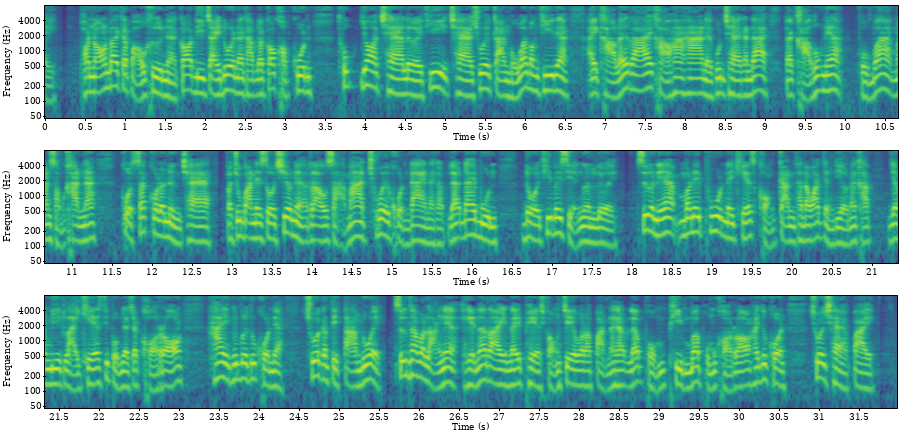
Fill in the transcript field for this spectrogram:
พอน้องได้กระเป๋าคืนเนี่ยก็ดีใจด้วยนะครับแล้วก็ขอบคุณทุกยอดแชร์เลยที่แชร์ช่วยกัน ผมว่าบางทีเนี่ยไอ้ข่าวร้ายๆข่าวฮาๆเนี่ยคุณแชร์กันได้ แต่ข่าวพวกเนี้ยผมว่ามันสำคัญนะ กดสักคนละหนึ่งแชร์ ปัจจุบันในโซเชียลเนี่ยเราสามารถช่วยคนได้นะครับ และได้บุญโดยที่ไม่เสียเงินเลย ซึ่งอันนี้ไม่ได้พูดในเคสของกันธนวัฒน์อย่างเดียวนะครับ ยังมีอีกหลายเคสที่ผมอยากจะขอร้องให้เพื่อนๆทุกคนเนี่ยช่วยกันติดตามด้วย ซึ่งถ้าวันหลังเนี่ยเห็นอะไรในเพจของเจวรปัตนะครับแล้วผมพิมพ์ว่าผมขอร้องให้ทุกคนช่วยแชร์ไป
